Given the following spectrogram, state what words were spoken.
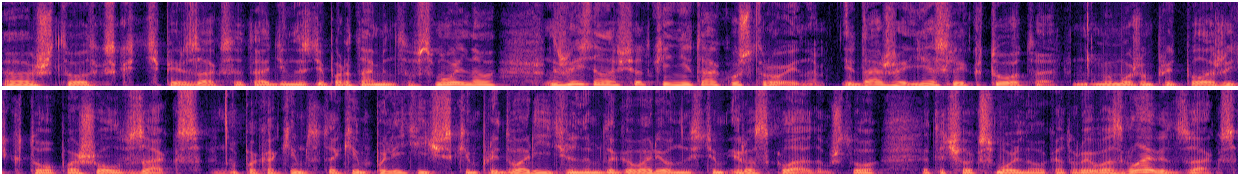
э, что теперь ЗАГС – это один из департаментов Смольного. Жизнь, она все-таки не так устроена. И даже если кто-то, мы можем предположить, кто пошел в ЗАГС по каким-то таким политическим, предварительным договоренностям и раскладам, что это человек Смольного, который возглавит ЗАГС.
